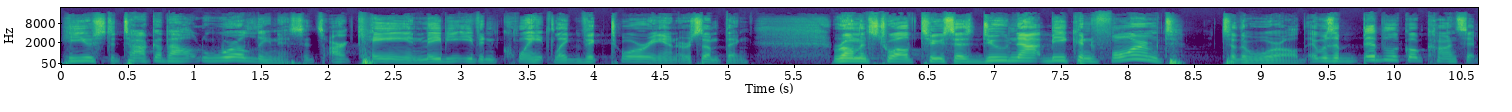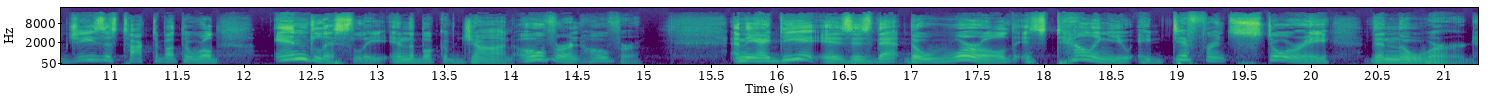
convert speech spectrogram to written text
He used to talk about worldliness. It's arcane, maybe even quaint, like Victorian or something. Romans 12, 2 says, Do not be conformed to the world. It was a biblical concept. Jesus talked about the world endlessly in the book of John, over and over. And the idea is, is that the world is telling you a different story than the word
